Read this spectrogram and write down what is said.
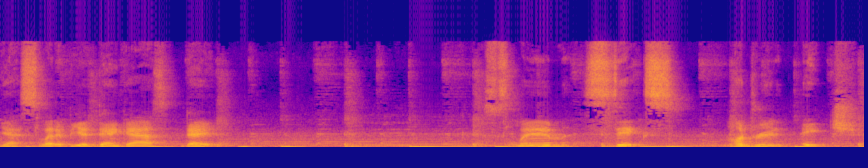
Yes, let it be a dank ass day. Slim 600H.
